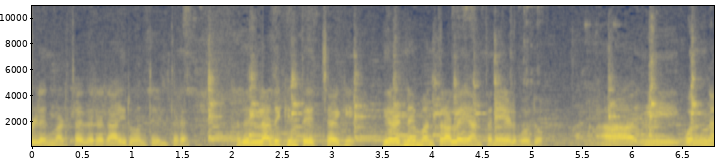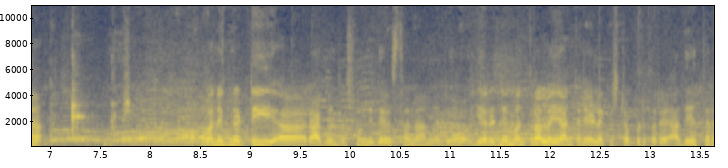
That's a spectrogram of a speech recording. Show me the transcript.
ಒಳ್ಳೇದು ಮಾಡ್ತಾ ಇದ್ದಾರೆ ರಾಯರು ಅಂತ ಹೇಳ್ತಾರೆ. ಅದೆಲ್ಲದಕ್ಕಿಂತ ಹೆಚ್ಚಾಗಿ ಎರಡನೇ ಮಂತ್ರಾಲಯ ಅಂತಲೇ ಹೇಳ್ಬೋದು. ಈ ಒನ್ನ ವನಗ್ನಟ್ಟಿ ರಾಘವೇಂದ್ರ ಸ್ವಾಮಿ ದೇವಸ್ಥಾನ ಅನ್ನೋದು ಎರಡನೇ ಮಂತ್ರಾಲಯ ಅಂತಲೇ ಹೇಳಕ್ಕೆ ಇಷ್ಟಪಡ್ತಾರೆ. ಅದೇ ಥರ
